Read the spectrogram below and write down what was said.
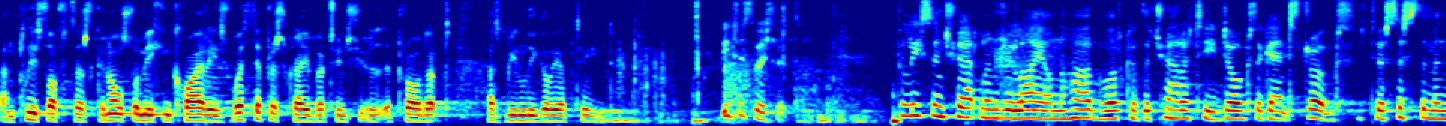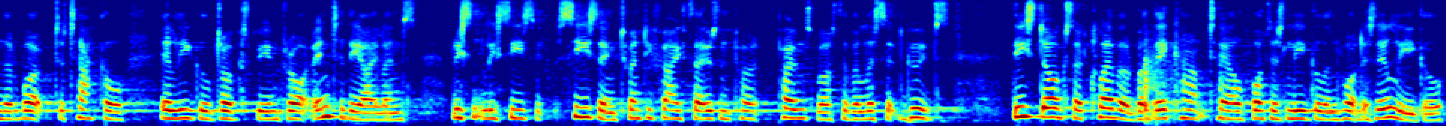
and police officers can also make inquiries with the prescriber to ensure that the product has been legally obtained. Peter Swishart. Police in Shetland rely on the hard work of the charity Dogs Against Drugs to assist them in their work to tackle illegal drugs being brought into the islands, recently seizing £25,000 worth of illicit goods. These dogs are clever, but they can't tell what is legal and what is illegal,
